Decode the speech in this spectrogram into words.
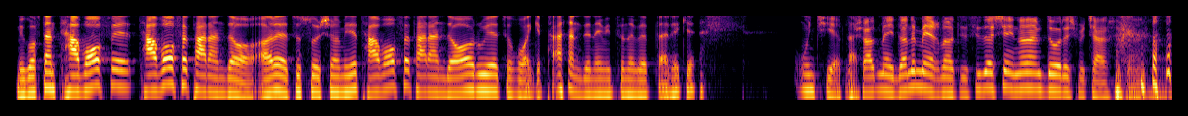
می‌گفتن تواف تواف پرنده ها. آره تو سوشال میدیا تواف پرنده ها روی تو اگه پرنده نمی‌تونه بپره که اون چیه پس؟ شاید میدان مغناطیسی داشته اینا هم دورش میچرخیدن.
